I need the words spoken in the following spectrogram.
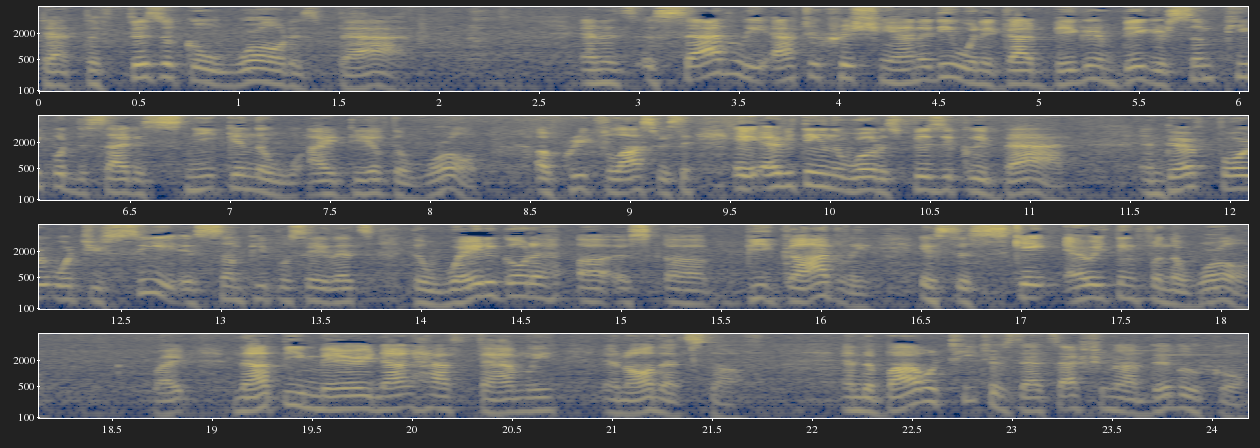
that the physical world is bad. And it's uh, sadly after Christianity, when it got bigger and bigger, some people decided to sneak in the idea of the world of Greek philosophy, say, "Hey, everything in the world is physically bad." And therefore, what you see is some people say, "Let's the way to go to uh, uh, be godly is to escape everything from the world, right? Not be married, not have family, and all that stuff." And the Bible teaches that's actually not biblical.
